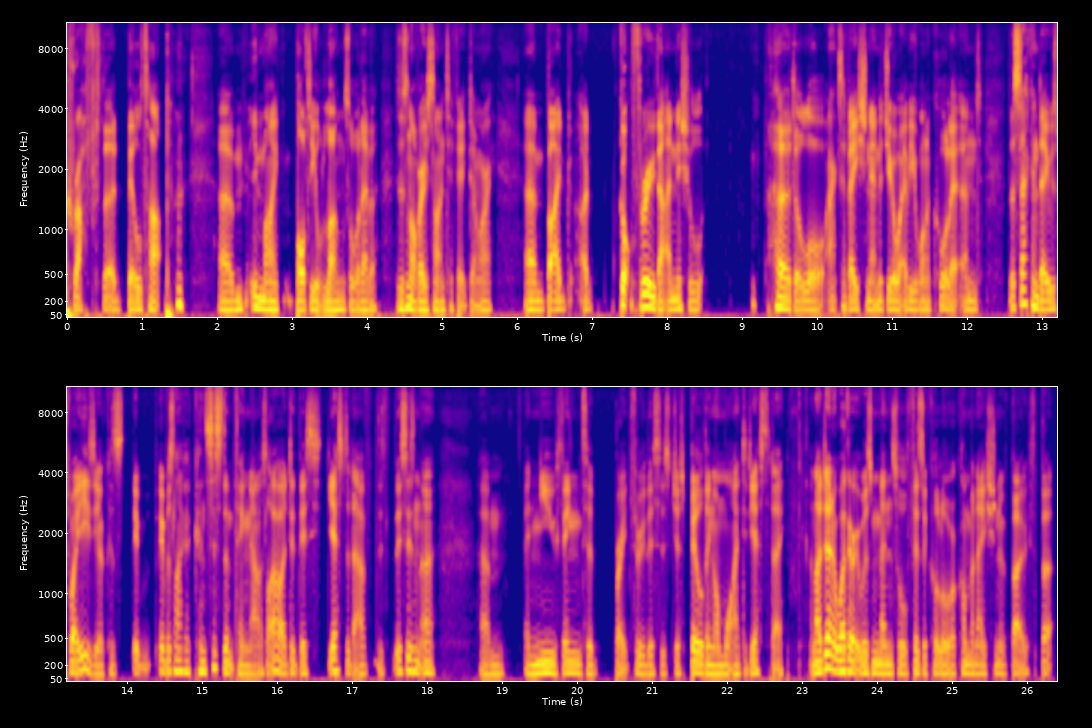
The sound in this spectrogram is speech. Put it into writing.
craft that had built up um, in my body or lungs or whatever. This is not very scientific, don't worry. Um, but I'd, I'd got through that initial hurdle or activation energy or whatever you want to call it, and the second day was way easier because it it was like a consistent thing now. It's like oh, I did this yesterday. I've, this, this isn't a um, a new thing to break through. This is just building on what I did yesterday. And I don't know whether it was mental, physical, or a combination of both, but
